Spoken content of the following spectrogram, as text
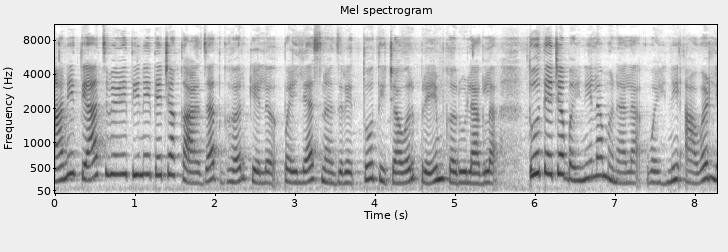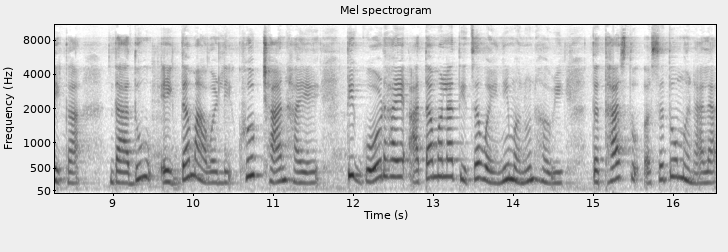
आणि त्याच वेळी तिने त्याच्या काळजात घर केलं. पहिल्याच नजरेत तो तिच्यावर प्रेम करू लागला. तो त्याच्या बहिणीला म्हणाला वहिनी आवडली का? दादू एकदम आवडली. खूप छान आहे. ती गोड आहे. आता मला तिचं वहिनी म्हणून हवी. तथाच तू असं तो म्हणाला.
